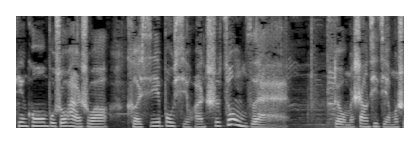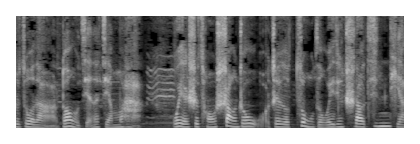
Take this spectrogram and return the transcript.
天空不说话说：“可惜不喜欢吃粽子哎。”对我们上期节目是做的端午节的节目哈，我也是从上周五这个粽子我已经吃到今天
